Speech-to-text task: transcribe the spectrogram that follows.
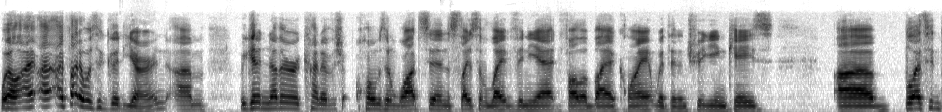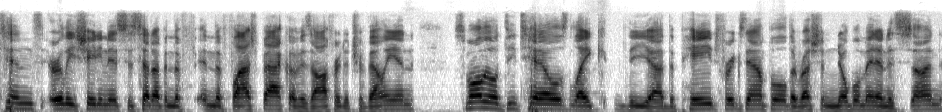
Well, I, I I thought it was a good yarn. Um, we get another kind of Holmes and Watson slice of life vignette, followed by a client with an intriguing case. Uh, Blessington's early shadiness is set up in the in the flashback of his offer to Trevelyan. Small little details like the uh, the page, for example, the Russian nobleman and his son,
